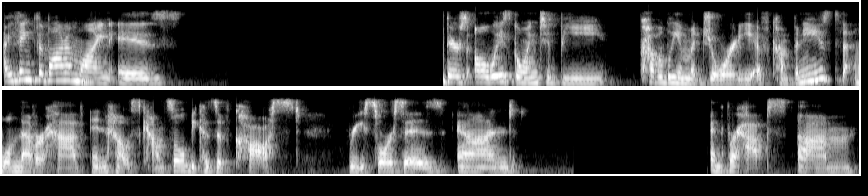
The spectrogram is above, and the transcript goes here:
I think the bottom line is there's always going to be probably a majority of companies that will never have in-house counsel because of cost resources and and perhaps um,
